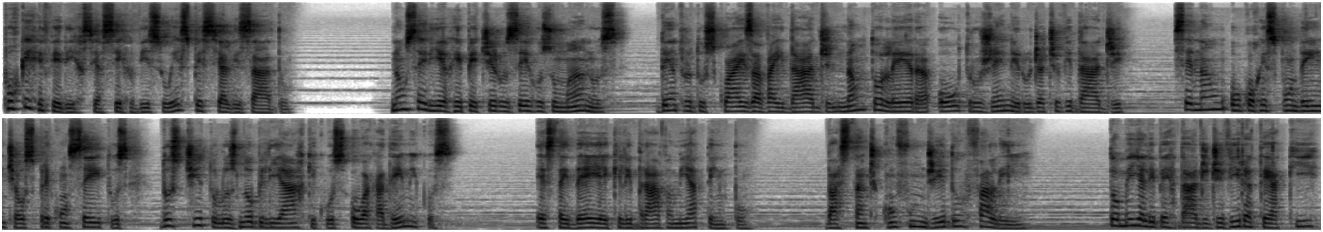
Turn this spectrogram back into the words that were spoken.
Por que referir-se a serviço especializado? Não seria repetir os erros humanos, dentro dos quais a vaidade não tolera outro gênero de atividade, senão o correspondente aos preconceitos dos títulos nobiliárquicos ou acadêmicos? Esta ideia equilibrava-me a tempo. Bastante confundido, falei. Tomei a liberdade de vir até aqui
